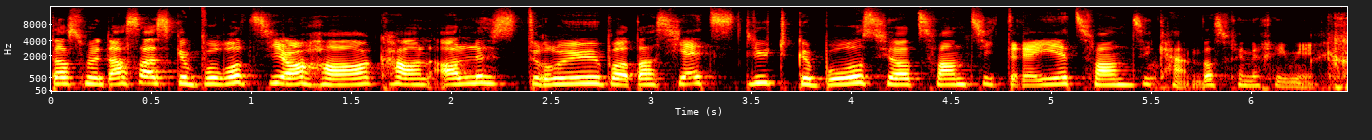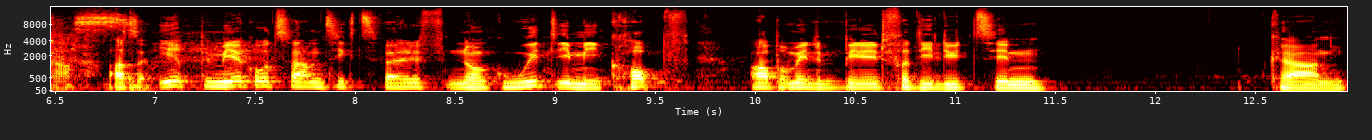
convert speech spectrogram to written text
dass man das als Geburtsjahr haben kann und alles drüber, dass jetzt die Leute Geburtsjahr 2023 haben, das finde ich irgendwie krass. Also ich, bei mir geht 2012 noch gut in meinen Kopf, aber mit dem Bild von den Leuten sind, keine Ahnung,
